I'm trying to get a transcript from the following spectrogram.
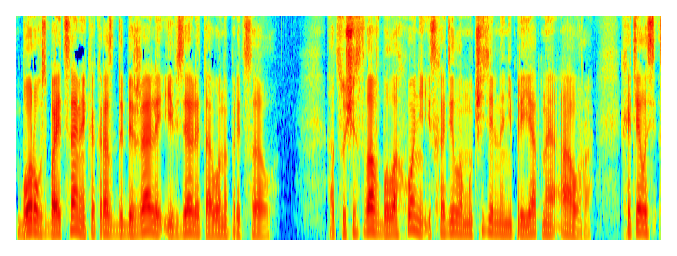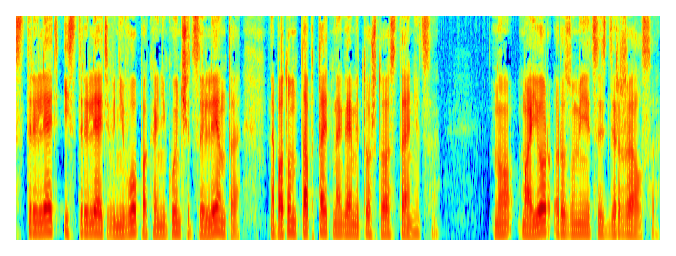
Борух с бойцами как раз добежали и взяли того на прицел. От существа в балахоне исходила мучительно неприятная аура. Хотелось стрелять и стрелять в него, пока не кончится лента, а потом топтать ногами то, что останется. Но майор, разумеется, сдержался,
